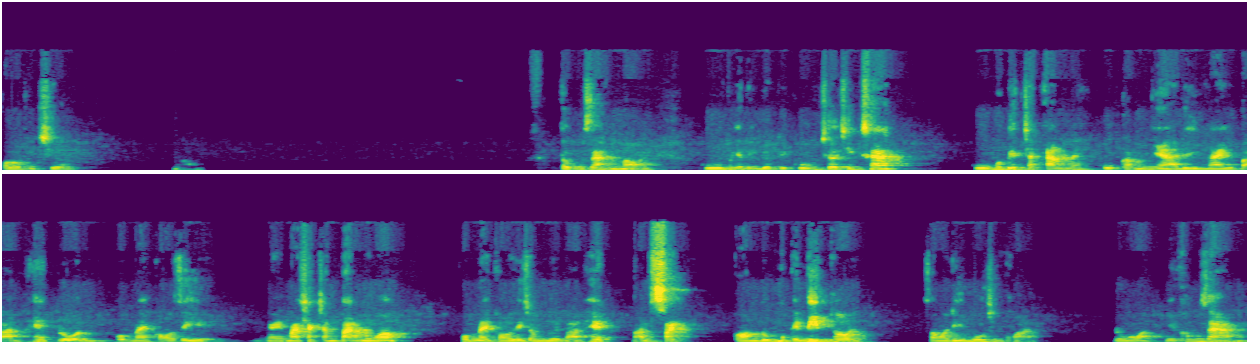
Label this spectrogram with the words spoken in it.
follow thị trường. Đó. Tổng Giang nói, cú mới nhận định được thì cú cũng chưa chính xác. Cú mà biết chắc ăn đấy cú cắm nhà đi ngay bán hết luôn. Hôm nay có gì, ngày mai chắc chắn tăng, đúng không? Hôm nay có gì trong người bán hết, bán sạch, còn đúng một cái nịp thôi, xong rồi đi mua chứng khoán. Đúng không ạ? Nhưng không dám,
